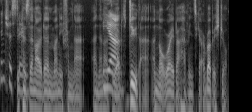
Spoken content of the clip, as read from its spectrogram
Interesting. because then I would earn money from that, and then I'd Yeah. be able to do that and not worry about having to get a rubbish job.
